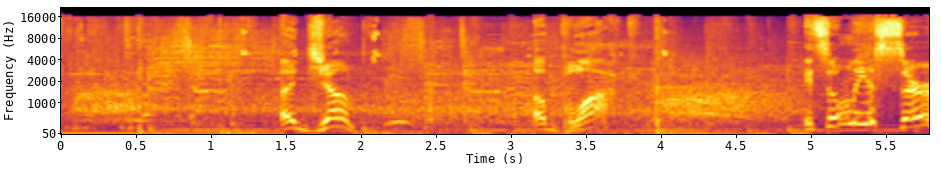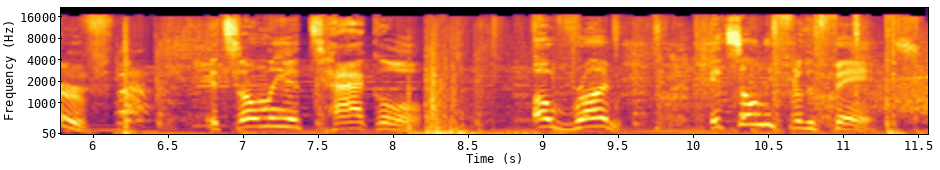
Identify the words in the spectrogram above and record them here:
a jump, a block. It's only a serve. It's only a tackle, a run. It's only for the fans.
